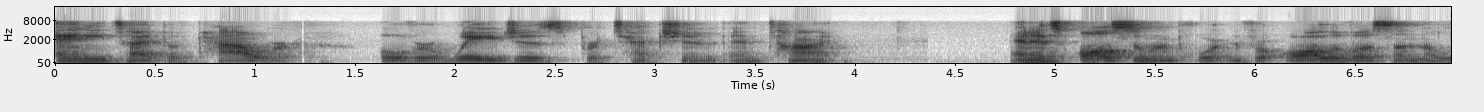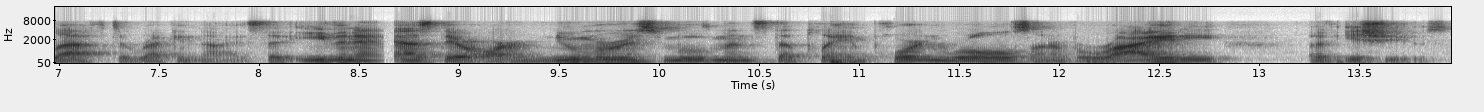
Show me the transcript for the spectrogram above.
any type of power over wages, protection, and time. And it's also important for all of us on the left to recognize that even as there are numerous movements that play important roles on a variety of issues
